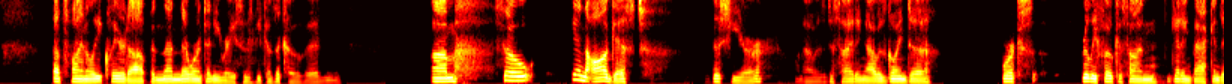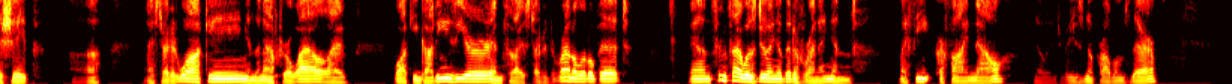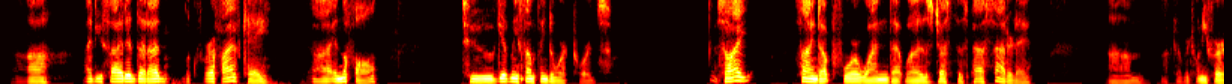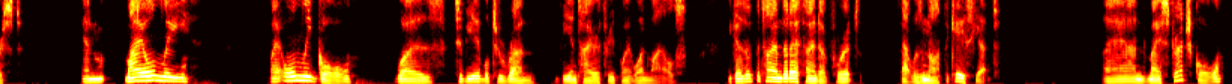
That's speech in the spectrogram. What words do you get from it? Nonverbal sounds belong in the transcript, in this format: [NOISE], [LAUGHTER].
that's finally cleared up. And then there weren't any races because of COVID. And, um, so in August this year, when I was deciding I was going to work really focus on getting back into shape. Uh, and I started walking, and then after a while, I walking got easier, and so I started to run a little bit. And since I was doing a bit of running, and my feet are fine now, no injuries, no problems there, uh, I decided that I'd look for a 5K uh, in the fall to give me something to work towards. So I signed up for one that was just this past Saturday, um, October 21st. And my only my only goal was to be able to run the entire 3.1 miles because at the time that I signed up for it, that was not the case yet. And my stretch goal,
